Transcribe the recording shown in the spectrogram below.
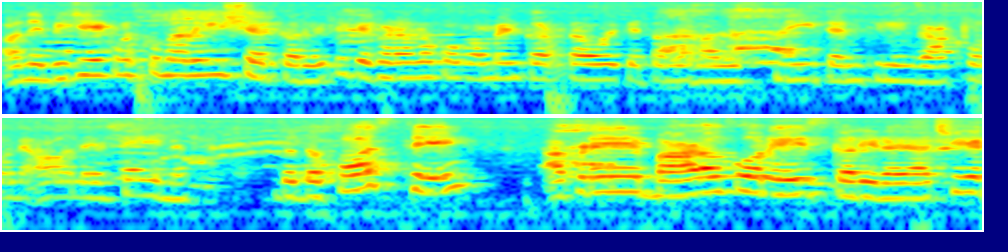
અને બીજી એક વસ્તુ મારે એ શેર કરવી હતી કે ઘણા લોકો કમેન્ટ કરતા હોય કે તમે હાઉસ નીટ એન્ડ ક્લીન રાખો અને આ ને તે ને. તો ધ ફર્સ્ટ થિંગ આપણે બાળકો રેઝ કરી રહ્યા છીએ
